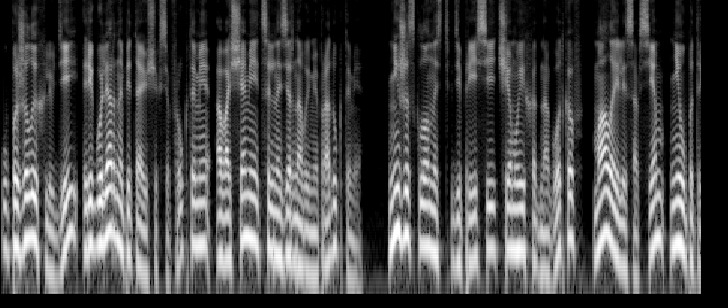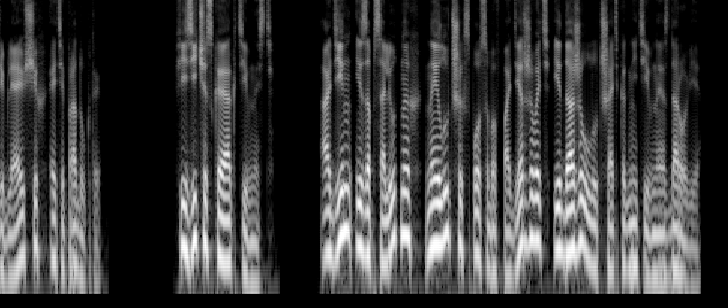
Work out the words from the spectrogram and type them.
У пожилых людей, регулярно питающихся фруктами, овощами и цельнозерновыми продуктами, ниже склонность к депрессии, чем у их одногодков, мало или совсем не употребляющих эти продукты. Физическая активность. Один из абсолютных, наилучших способов поддерживать и даже улучшать когнитивное здоровье.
